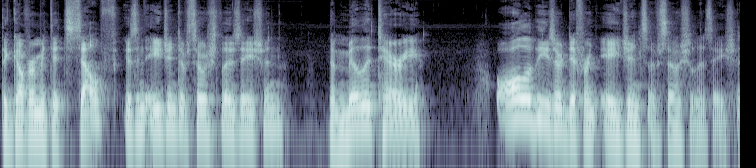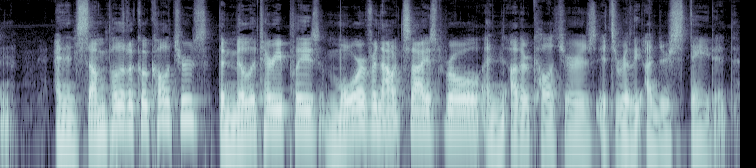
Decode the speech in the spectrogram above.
The government itself is an agent of socialization, the military. All of these are different agents of socialization. And in some political cultures, the military plays more of an outsized role, and in other cultures, it's really understated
